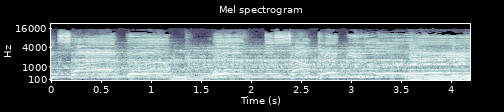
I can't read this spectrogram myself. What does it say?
inside up. Let the sound take you away.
